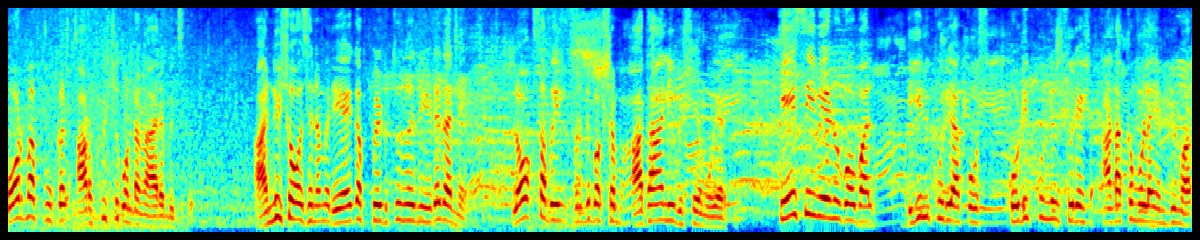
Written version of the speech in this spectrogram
ഓർമ്മപ്പൂക്കൾ അർപ്പിച്ചുകൊണ്ടാണ് ആരംഭിച്ചത്. അനുശോചനം രേഖപ്പെടുത്തുന്നതിനിടെ തന്നെ ലോക്സഭയിൽ പ്രതിപക്ഷം അദാനി വിഷയം ഉയർത്തി. കെ സി വേണുഗോപാൽ ഡീൻ കുര്യാക്കോസ് കൊടിക്കുന്നിൽ സുരേഷ് അടക്കമുള്ള എം പിമാർ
